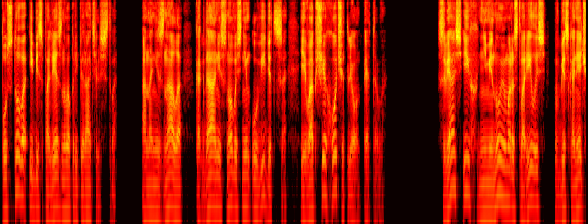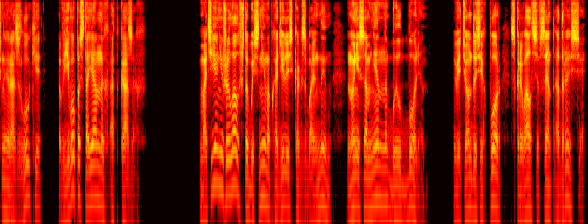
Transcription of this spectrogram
пустого и бесполезного препирательства. Она не знала, когда они снова с ним увидятся, и вообще хочет ли он этого. Связь их неминуемо растворилась в бесконечной разлуке, в его постоянных отказах. Матье не желал, чтобы с ним обходились как с больным, но, несомненно, был болен. Ведь он до сих пор скрывался в Сент-Адрессе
